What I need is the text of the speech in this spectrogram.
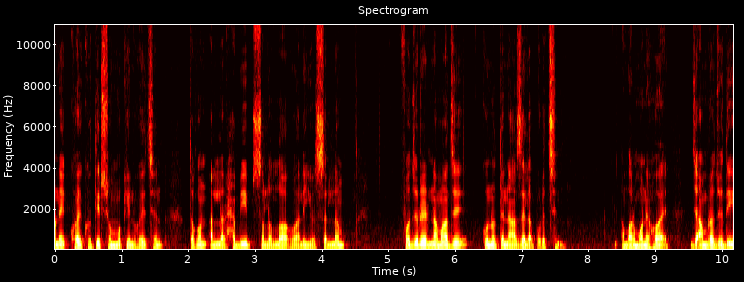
অনেক ক্ষয়ক্ষতির সম্মুখীন হয়েছেন। তখন আল্লাহর হাবিব সাল্লাহ আলী আসাল্লাম ফজরের নামাজে কোনোতে নাজেলা পড়েছেন। আমার মনে হয় যে আমরা যদি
